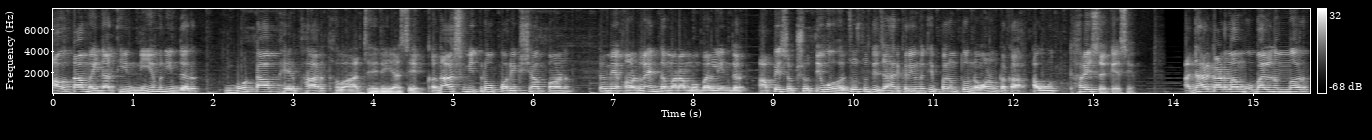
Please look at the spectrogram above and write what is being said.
આવતા મહિનાથી નિયમની અંદર મોટા ફેરફાર થવા જઈ રહ્યા છે. કદાચ મિત્રો, પરીક્ષા પણ તમે ઓનલાઈન તમારા મોબાઈલની અંદર આપી શકશો તેવું હજુ સુધી જાહેર કર્યું નથી, પરંતુ નવ્વાણું ટકા આવું થઈ શકે છે. આધાર કાર્ડમાં મોબાઈલ નંબર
